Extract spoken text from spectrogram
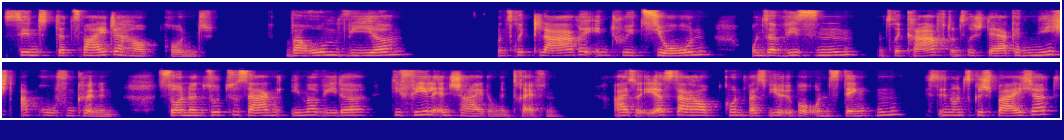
sind der zweite Hauptgrund, warum wir unsere klare Intuition, unser Wissen, unsere Kraft, unsere Stärke nicht abrufen können, sondern sozusagen immer wieder die Fehlentscheidungen treffen. Also erster Hauptgrund, was wir über uns denken, ist in uns gespeichert.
